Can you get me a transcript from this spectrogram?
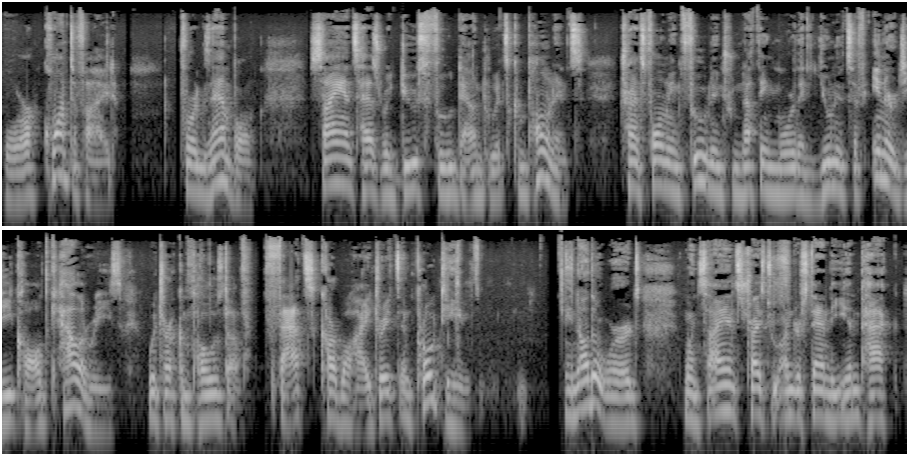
or quantified. For example, science has reduced food down to its components, transforming food into nothing more than units of energy called calories, which are composed of fats, carbohydrates, and proteins. In other words, when science tries to understand the impact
